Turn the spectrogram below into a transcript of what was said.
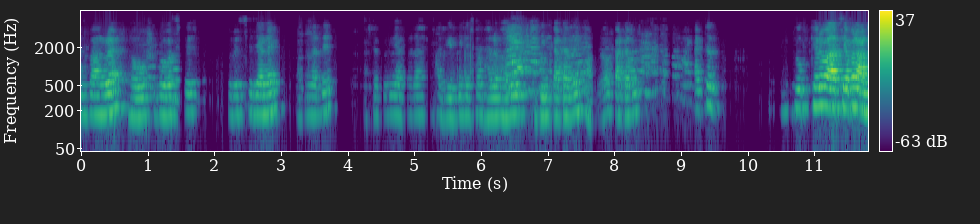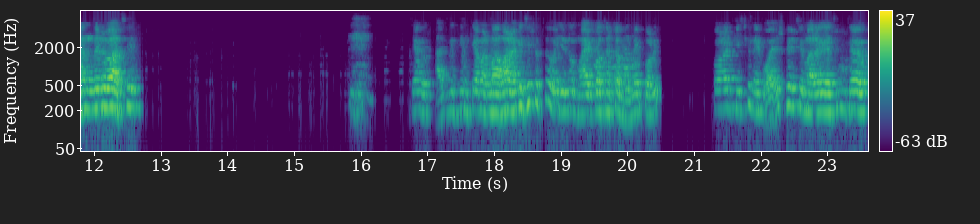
আজ বাংলার নববর্ষের শুভেচ্ছা জানাই আপনাদের। আশা করি আপনারা আজকের দিনে সব ভালোভাবে দিন কাটাবেন, আমরাও কাটাবো। একটা দুঃখেরও আছে, আবার আনন্দেরও আছে। যাই হোক আজকের দিনকে আমার মা মারা গেছিল তো, ওই জন্য মায়ের কথাটা মনে পড়ে। করার কিছু নেই, বয়স হয়েছে, মারা গেছেন। যাই হোক,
